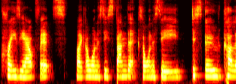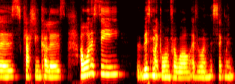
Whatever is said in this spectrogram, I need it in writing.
crazy outfits. Like I want to see spandex. I want to see disco colors, clashing colors. I want to see. This might go on for a while, everyone. This segment.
